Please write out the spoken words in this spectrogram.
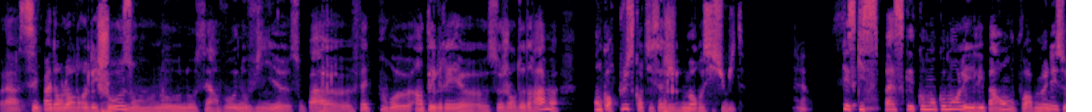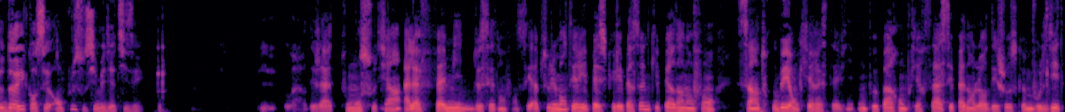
voilà, c'est pas dans l'ordre des choses. Nos, cerveaux, nos vies ne euh, sont pas faites pour intégrer ce genre de drame, encore plus quand il s'agit d'une mort aussi subite. Qu'est-ce qui se passe Comment, les, parents vont pouvoir mener ce deuil quand c'est en plus aussi médiatisé? Alors déjà, tout mon soutien à la famille de cet enfant. C'est absolument terrible parce que les personnes qui perdent un enfant, c'est un trou béant qui reste à vie. On ne peut pas remplir ça, c'est pas dans l'ordre des choses comme vous le dites,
